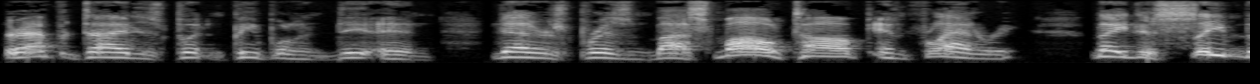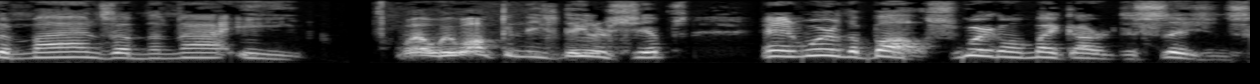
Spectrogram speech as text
Their appetite is putting people in, de- in debtor's prison by small talk and flattery. They deceive the minds of the naive. Well, we walk in these dealerships and we're the boss. We're going to make our decisions.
